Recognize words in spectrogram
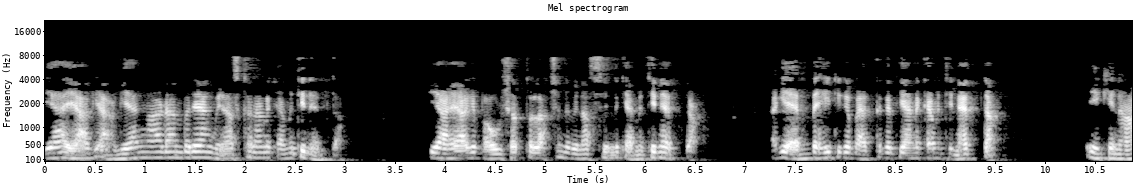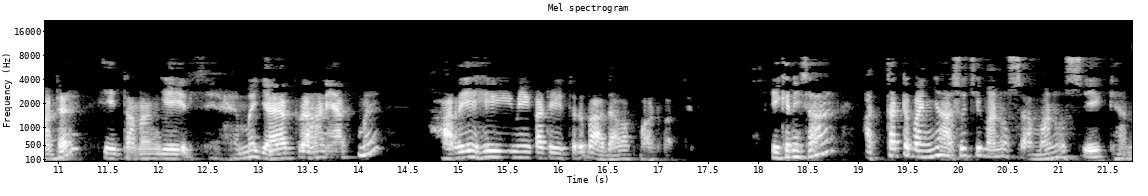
එයා යාගේ අගයන් ආඩම්බරයන් වෙනස් කරන්න කැමති නැත්තම් එයා යාගේ පෞරුෂත්ව ලක්ෂණ වෙනස් වෙන්න කැමති නැත්තම් එයාගේ ඇබ්බැහි ටික පැත්තක තියන්න කැමති නැත්තම් ඒ කෙනාට ඒ තමන්ගේ හැම ජයග්‍රහණයක්ම හරය හේීමේ කටයුත්තට බාධාවක් බාටපත් වෙනවා. ඒක නිසා අත්තට පඤ්ඤා අසුචි මනුස්සා මිනිස්සෙක් හැම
